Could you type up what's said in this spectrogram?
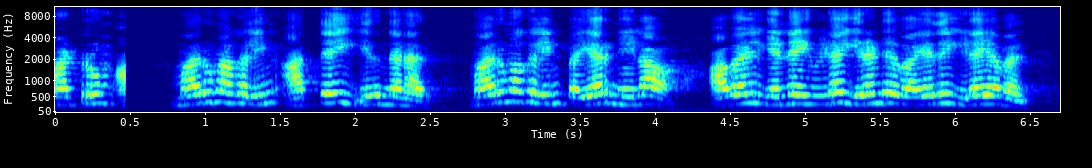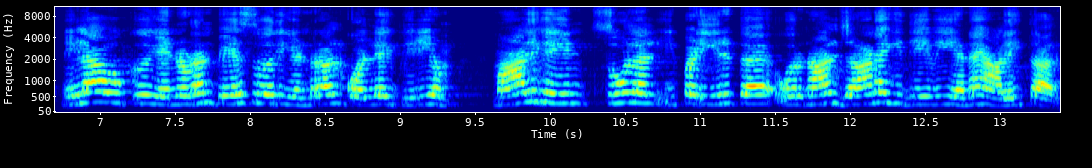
மற்றும் மருமகளின் அத்தை இருந்தனர். மருமகளின் பெயர் நிலா. அவள் என்னை விட இரண்டு வயது இளையவள். நிலாவுக்கு என்னுடன் பேசுவது என்றால் கொள்ளை பிரியம். மாளிகையின் சூழல் இப்படி இருக்க ஒரு நாள் ஜானகி தேவி என அழைத்தார்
